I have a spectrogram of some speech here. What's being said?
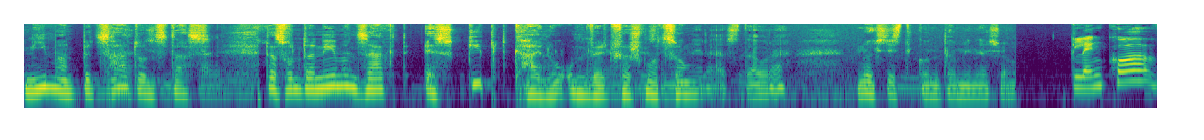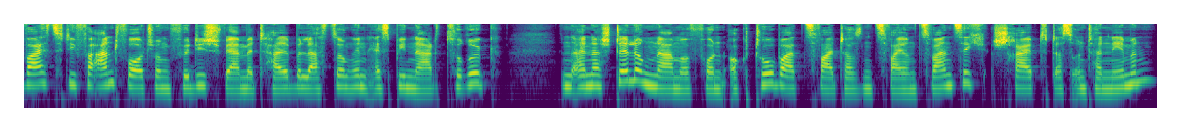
Niemand bezahlt uns das. Das Unternehmen sagt, es gibt keine Umweltverschmutzung. Glencore weist die Verantwortung für die Schwermetallbelastung in Espinard zurück. In einer Stellungnahme von Oktober 2022 schreibt das Unternehmen,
